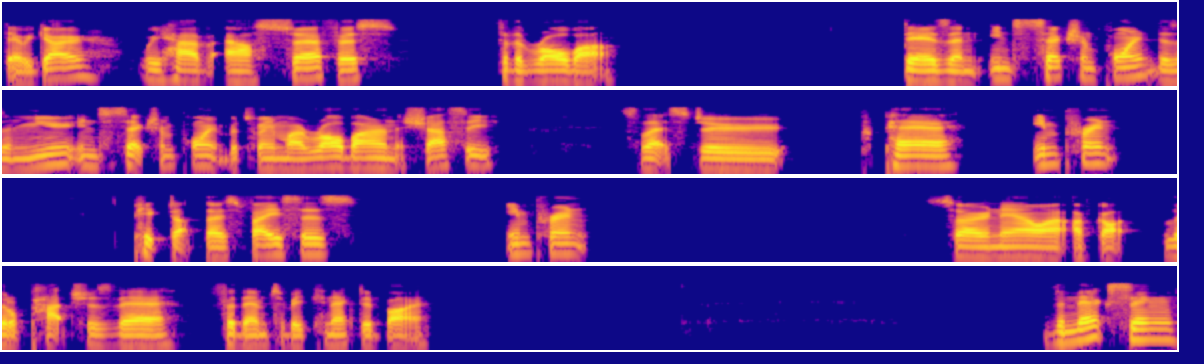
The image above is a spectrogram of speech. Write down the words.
There we go. We have our surface for the roll bar. There's an intersection point. There's a new intersection point between my roll bar and the chassis. So let's do prepare, imprint. It's Picked up those faces. Imprint. So now I've got little patches there for them to be connected by. The next thing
